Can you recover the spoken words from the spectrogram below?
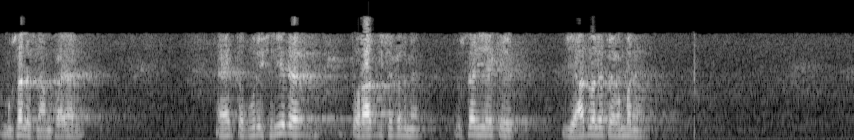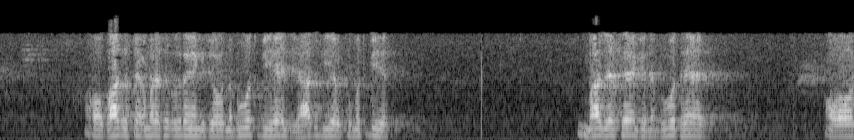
موسیٰ علیہ السلام کا آیا ہے۔ ایک تو پوری شریعت ہے تو رات کی شکل میں، دوسرا یہ ہے کہ جہاد والے پیغمبر ہیں۔ اور بعض پیغمبر ایسے گزرے ہیں کہ جو نبوت بھی ہے، جہاد بھی ہے، حکومت بھی ہے۔ بعض ایسے ہیں کہ نبوت ہے اور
